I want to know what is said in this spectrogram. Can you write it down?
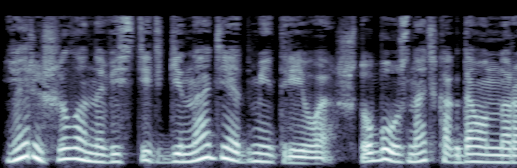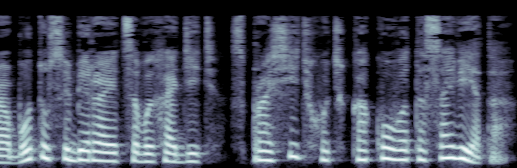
Я решила навестить Геннадия Дмитриева, чтобы узнать, когда он на работу собирается выходить, спросить хоть какого-то совета.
